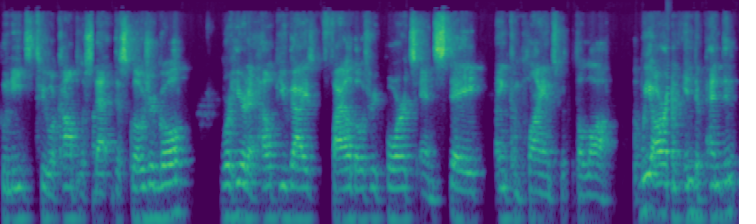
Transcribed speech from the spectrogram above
who needs to accomplish that disclosure goal. We're here to help you guys file those reports and stay in compliance with the law. We are an independent,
